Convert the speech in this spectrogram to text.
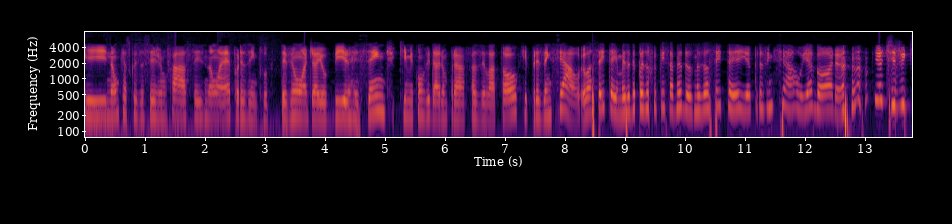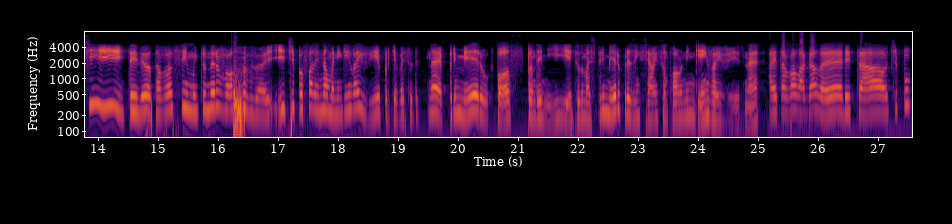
E não que as coisas sejam fáceis, não é. Por exemplo, teve um Agile Beer recente que me convidaram para fazer lá talk presencial. Eu aceitei, mas depois eu fui pensar, meu Deus, mas eu aceitei, é presencial. Agora? e eu tive que ir, entendeu? Eu tava assim, muito nervosa. E tipo, eu falei, não, mas ninguém vai vir, porque vai ser, né, primeiro pós-pandemia e tudo mais. Primeiro presencial em São Paulo, ninguém vai vir, né? Aí tava lá a galera e tal, tipo,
